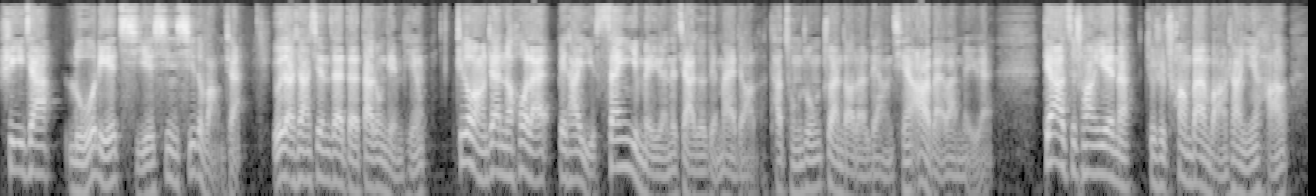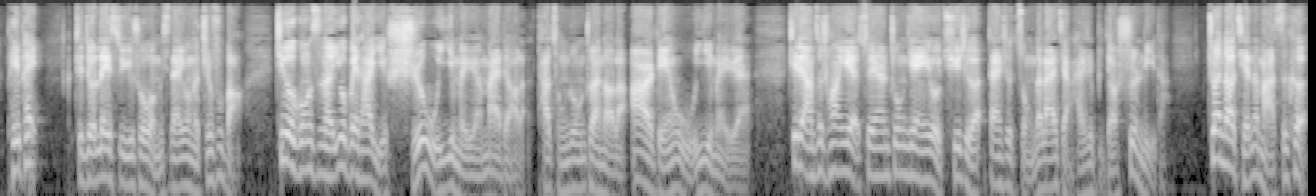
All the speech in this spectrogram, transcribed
是一家罗列企业信息的网站，有点像现在的大众点评。这个网站呢，后来被他以三亿美元的价格给卖掉了，他从中赚到了两千二百万美元。第二次创业呢，就是创办网上银行 PayPay。这就类似于说我们现在用的支付宝，这个公司呢又被他以十五亿美元卖掉了，他从中赚到了二点五亿美元。这两次创业虽然中间也有曲折，但是总的来讲还是比较顺利的。赚到钱的马斯克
